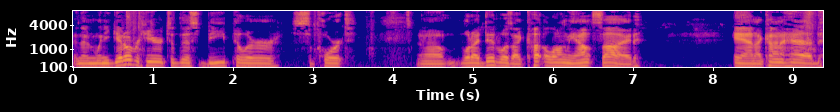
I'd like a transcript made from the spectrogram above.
And then when you get over here to this B-pillar support, uh, what I did was I cut along the outside and I kind of had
